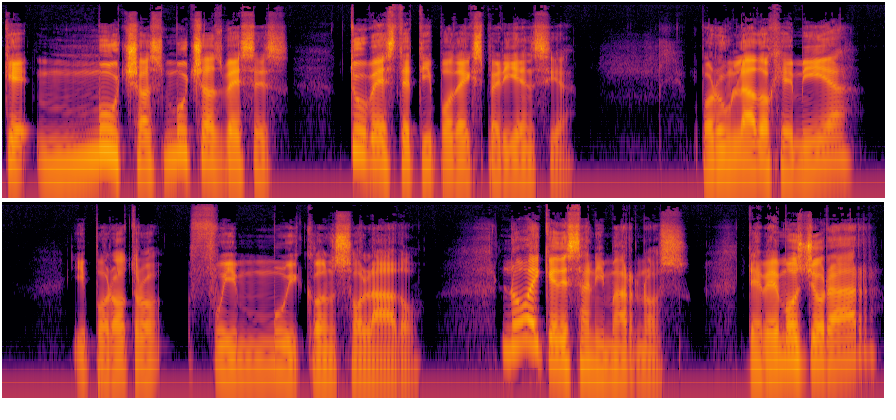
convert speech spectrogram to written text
que muchas, muchas veces tuve este tipo de experiencia. Por un lado gemía y por otro fui muy consolado. No hay que desanimarnos. Debemos llorar,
